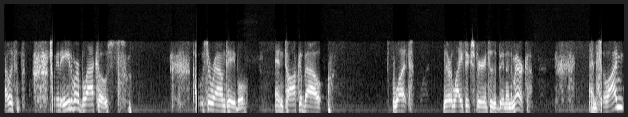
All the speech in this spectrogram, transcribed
I listened. So we had eight of our black hosts host a roundtable and talk about what their life experiences have been in America. And so I'm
